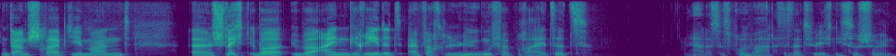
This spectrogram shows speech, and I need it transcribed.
Und dann schreibt jemand, äh, schlecht über, über einen geredet, einfach Lügen verbreitet. Ja, das ist wohl wahr. Das ist natürlich nicht so schön.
